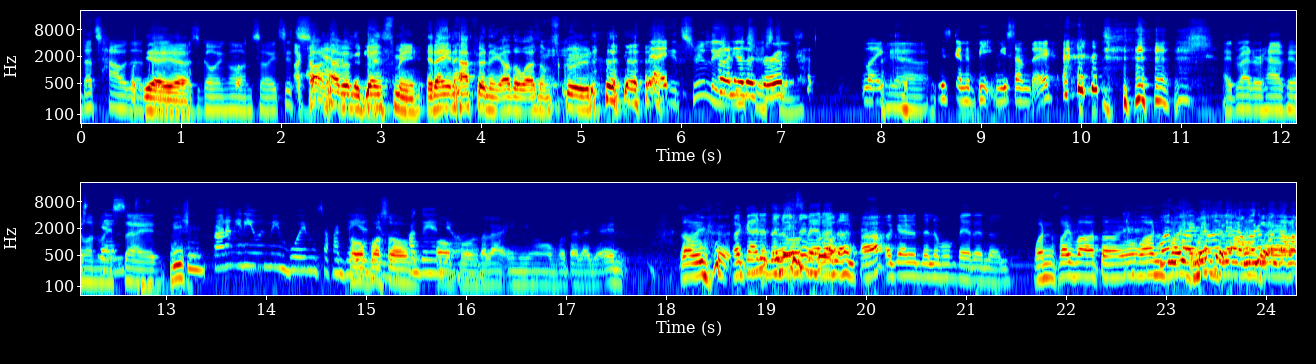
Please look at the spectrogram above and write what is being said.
that's how the Yeah, thing yeah. was going on. So it's it's i it's can't have him against me it ain't happening otherwise i'm screwed it's really To another group, interesting. like Yeah. he's gonna beat me someday. I'd rather have him on my side. Mm. Parang iniwan mo yung buhay mo sa Cagayan, Opo, oh, di ba? so, oh, Cagayan de opo, oh, Oro. talaga, iniwan ko po talaga. And sabi ko, Magkano dala Iniisip pera ko, nun? Ha? Magkano dala mong pera nun? 1.5 ata. Yung 1.5. 1.5 may lang, dala dala mo akong napunta ka.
